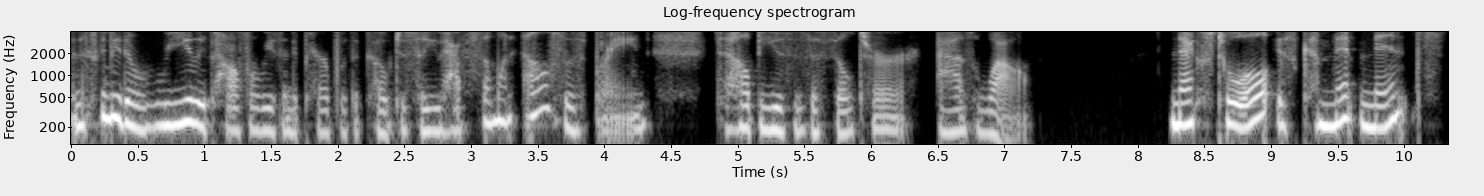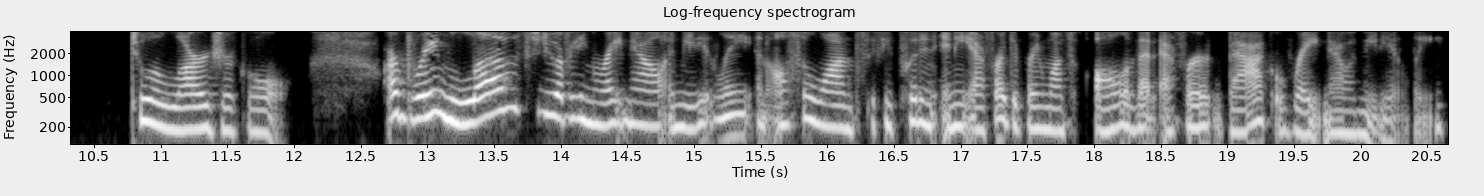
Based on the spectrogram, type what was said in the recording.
And this can be the really powerful reason to pair up with a coach is so you have someone else's brain to help use as a filter as well. Next tool is commitment to a larger goal. Our brain loves to do everything right now immediately and also wants, if you put in any effort, the brain wants all of that effort back right now immediately,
